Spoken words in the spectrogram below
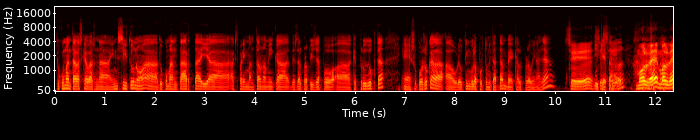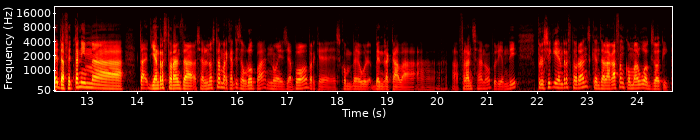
Tu comentaves que vas anar in situ no? a documentar-te i a experimentar una mica des del propi Japó uh, aquest producte. Eh, suposo que haureu tingut l'oportunitat també que el provin allà? Sí, I sí, què sí. tal? Molt bé, molt bé. De fet, tenim... Uh, hi ha restaurants de... O sigui, el nostre mercat és Europa, no és Japó, perquè és com veure, vendre cava a, a França, no? podríem dir. Però sí que hi ha restaurants que ens l'agafen com algo exòtic.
